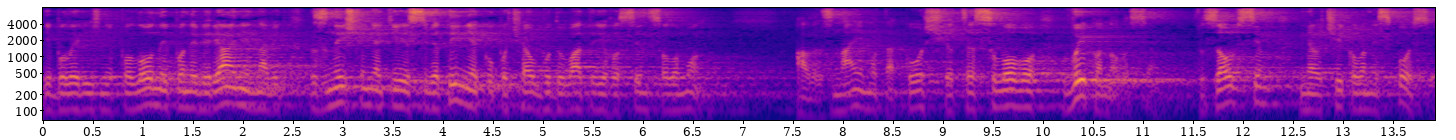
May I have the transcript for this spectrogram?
і були різні полони, і поневіряні, навіть знищення тієї святині, яку почав будувати його син Соломон. Але знаємо також, що це слово виконалося в зовсім неочікуваний спосіб.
